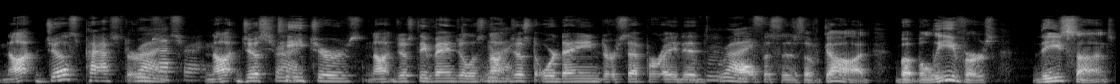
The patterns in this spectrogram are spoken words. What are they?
not just pastors, Right. That's right. not just That's right. teachers, not just evangelists, not just ordained or separated mm-hmm. Right. offices of God, but believers. These sons,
